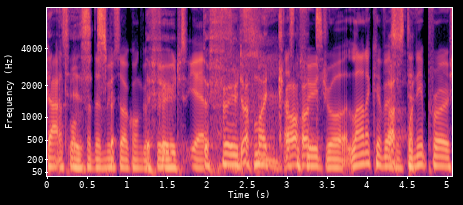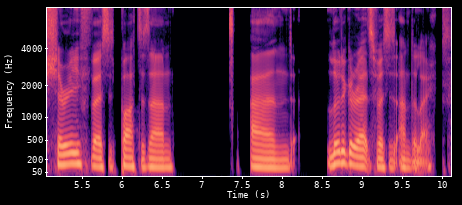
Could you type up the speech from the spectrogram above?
That that's one for the Musa Okwonga the food. food. Yeah, The food. Oh my god. That's the food draw. Larnaca versus Oh Dnipro, Sheriff versus Partizan, and Ludogorets versus Anderlecht.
